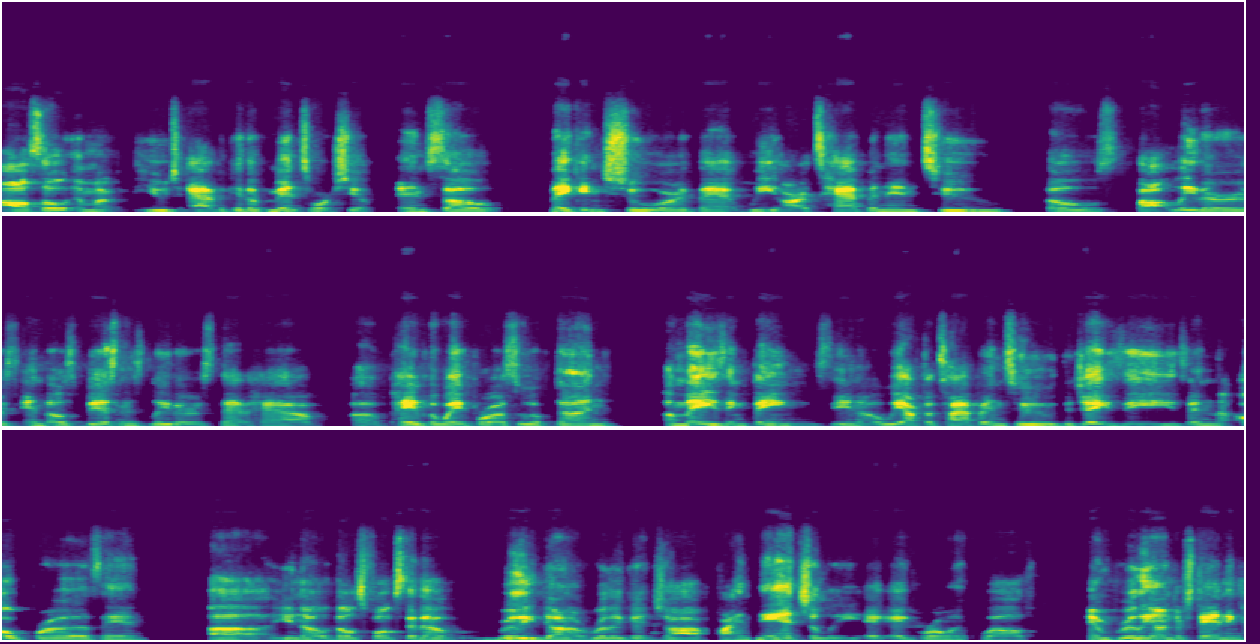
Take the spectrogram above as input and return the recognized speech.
also, am a huge advocate of mentorship, and so making sure that we are tapping into those thought leaders and those business leaders that have uh, paved the way for us, who have done amazing things. You know, we have to tap into the Jay Z's and the Oprahs and uh, you know those folks that have really done a really good job financially at, at growing wealth and really understanding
